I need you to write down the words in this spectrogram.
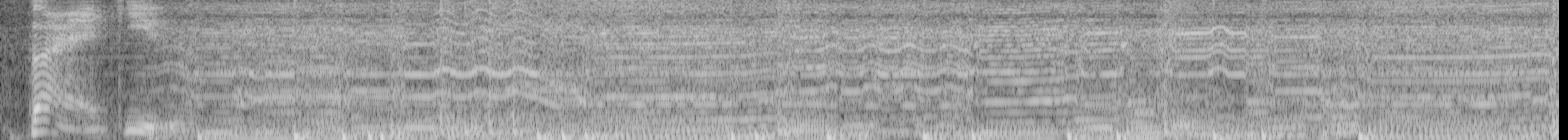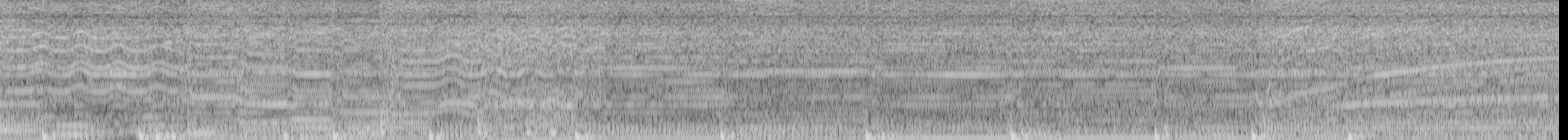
Thank you.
